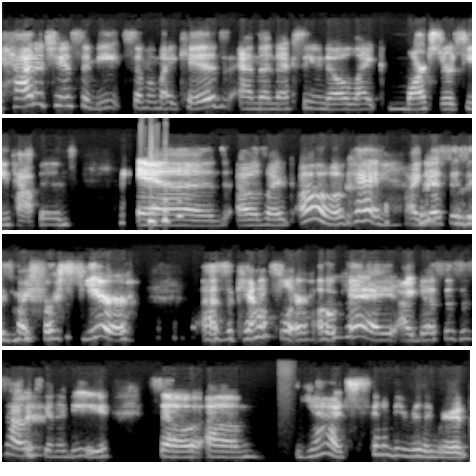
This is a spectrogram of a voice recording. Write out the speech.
had a chance to meet some of my kids, and the next thing you know, like March 13th happened. And I was like, oh, okay. I guess this is my first year as a counselor. Okay. I guess this is how it's going to be. So, um, yeah, it's just going to be really weird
